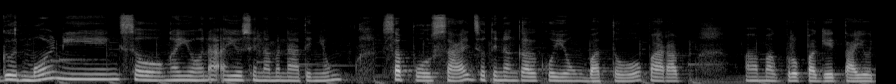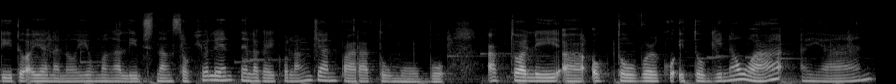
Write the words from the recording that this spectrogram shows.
Good morning! So, ngayon, aayusin naman natin yung sa pool side. So, tinanggal ko yung bato para ah, mag-propagate tayo dito. Ayan, ano, yung mga leaves ng succulent. Nilagay ko lang dyan para tumubo. Actually, ah, October ko ito ginawa. Ayan.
